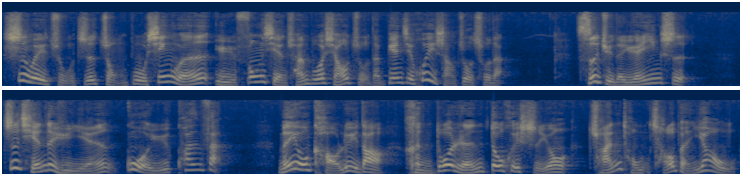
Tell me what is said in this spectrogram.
世卫组织总部新闻与风险传播小组的编辑会上做出的。此举的原因是，之前的语言过于宽泛。没有考虑到很多人都会使用传统草本药物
